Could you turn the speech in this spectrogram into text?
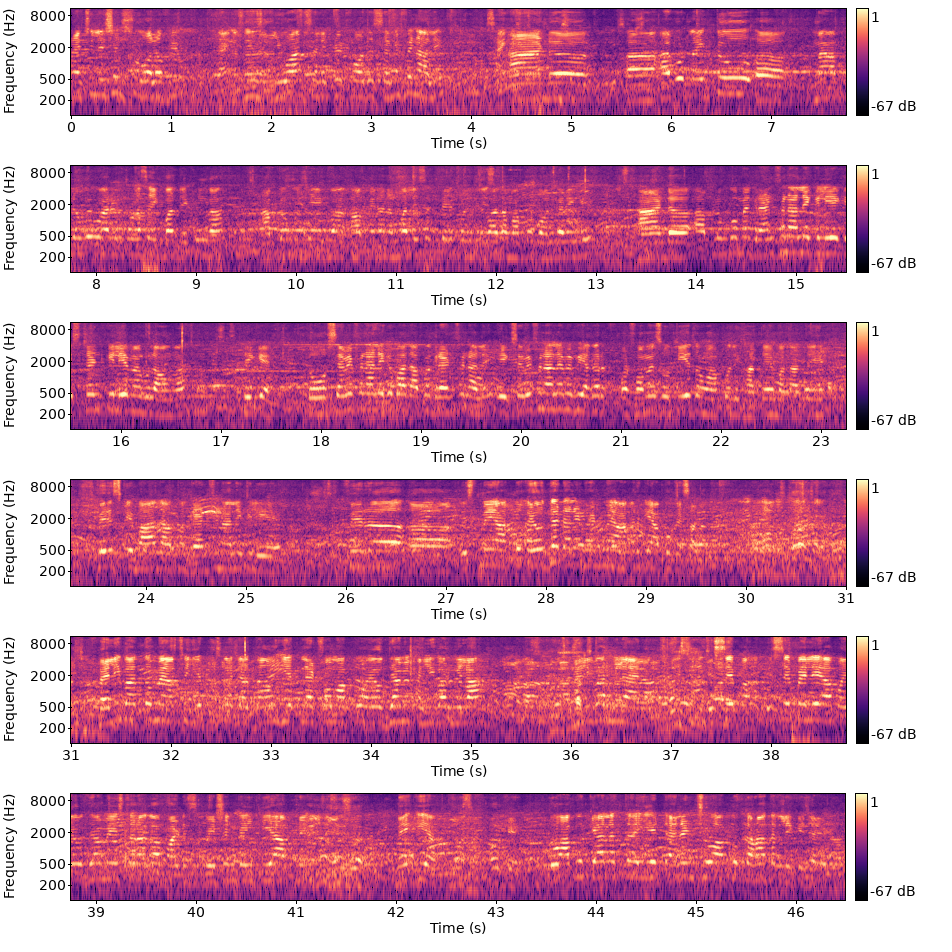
congratulations to all of you. Thank you. sir. You are selected for the semi-finale. And uh, uh, I would like to uh, मैं आप लोगों के बारे में थोड़ा सा एक बार देखूँगा आप लोग मुझे एक बार आप मेरा नंबर ले सकते हैं थोड़ी देर बाद हम आपको कॉल करेंगे एंड आप लोगों को मैं ग्रैंड फिनाले के लिए एक स्टंट के लिए मैं बुलाऊँगा ठीक है तो सेमीफिनाले के बाद आपका ग्रैंड फिनाले एक सेमीफिनाले में भी अगर परफॉर्मेंस होती है तो हम आपको दिखाते हैं बताते हैं फिर इसके बाद आपका ग्रैंड फिनाले के लिए फिर इसमें आपको अयोध्या टैलेंट हंट में आकर के आपको कैसा लगा? पहली बात तो मैं आपसे ये पूछना चाहता हूँ, ये प्लेटफॉर्म आपको अयोध्या में पहली बार मिला? पहली बार मिला है ना? इससे इससे पहले आप अयोध्या में इस तरह का पार्टिसिपेशन कहीं किया आपने? नहीं किया? ओके तो आपको क्या लगता है ये टैलेंट शो आपको कहाँ तक लेके जाएगा?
